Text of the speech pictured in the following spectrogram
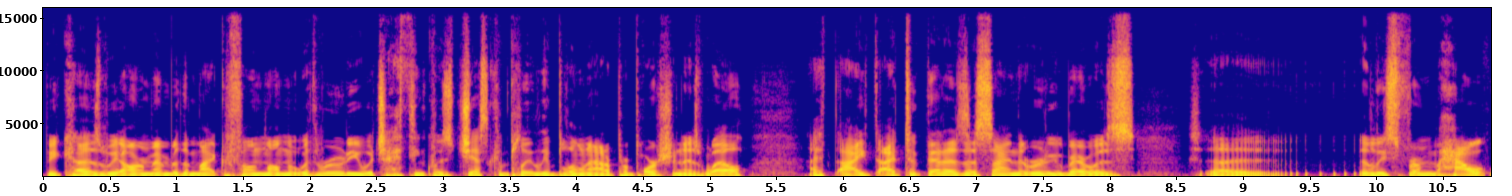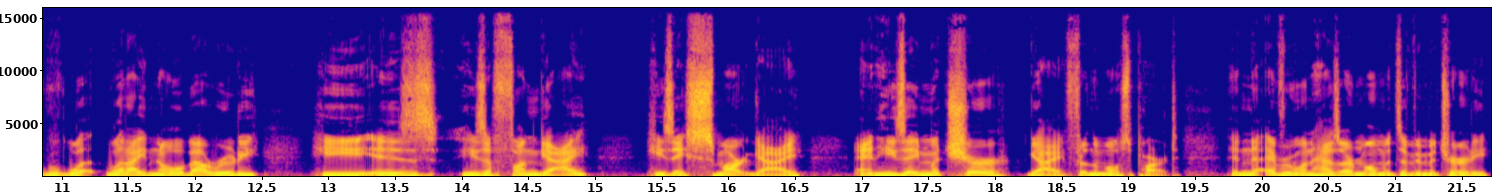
because we all remember the microphone moment with Rudy, which I think was just completely blown out of proportion as well. I I, I took that as a sign that Rudy Gobert was, uh, at least from how what what I know about Rudy, he is he's a fun guy, he's a smart guy, and he's a mature guy for the most part and everyone has our moments of immaturity.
